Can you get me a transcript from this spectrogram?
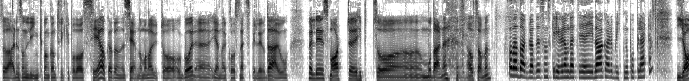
Så er det en sånn link man kan trykke på da og se akkurat denne scenen når man er ute og, går i NRKs nettspiller. Og det er jo veldig smart, hipt og moderne alt sammen. Og det er Dagbladet som skriver om dette i dag. Har det blitt noe populært, da? Ja,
